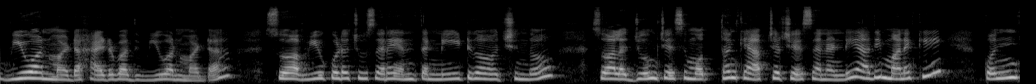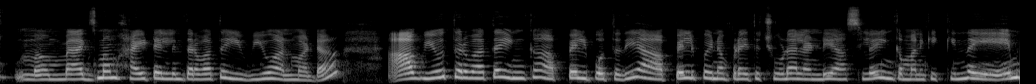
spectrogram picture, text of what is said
వ్యూ అనమాట. హైదరాబాద్ వ్యూ అనమాట. సో, ఆ వ్యూ కూడా చూసారా ఎంత నీట్‌గా వచ్చిందో. సో, అలా జూమ్ చేసి మొత్తం క్యాప్చర్ చేశానండి. అది మనకి కొంచెం మ్యాక్సిమం హైట్ వెళ్ళిన తర్వాత ఈ వ్యూ అనమాట. ఆ వ్యూ తర్వాత ఇంకా అప్ ఆ అప్ అయితే చూడాలండి అసలు ఇంకా మనకి కింద ఏమి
